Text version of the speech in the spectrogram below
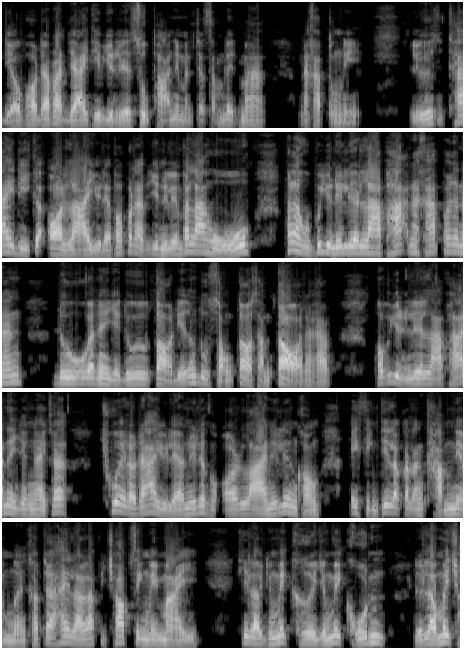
เดี๋ยวพอดับรัดย้ายทีมอยู่ในเรือนสุภะเนี่ยมันจะสำเร็จมาก นะครับตรงนี้ หรือถ้าให้ดีก็ออนไลน์อยู่แล้วเพราะพระราหูอยู่ในเรือนพระราหู พระราหูไปอยู่ในเรือนลาภะนะครับ เพราะฉะนั้นดูกันเนี่ยอย่าดูต่อเดียวต้องดูสองต่อสามต่อนะครับเพราะไปอยู่ในเรือนลาภะเนี่ยยังไงก็ช่วยเราได้อยู่แล้วในเรื่องของออนไลน์ในเรื่องของไอ้สิ่งที่เรากำลังทำเนี่ยเหมือนเขาจะให้เรารับผิดชอบสิ่งใหม่ ๆ ที่เรายังไม่เคยยังไม่คุ้น หรือเราไม่ช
